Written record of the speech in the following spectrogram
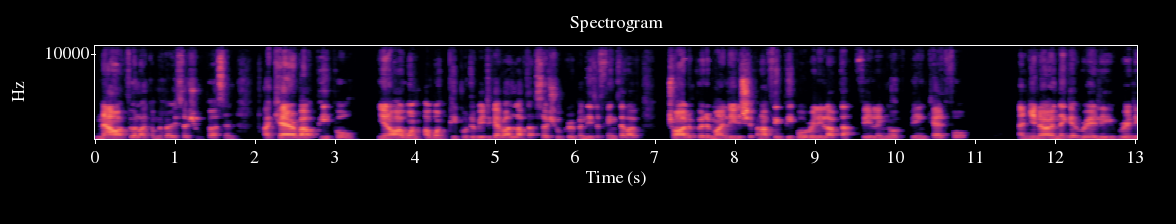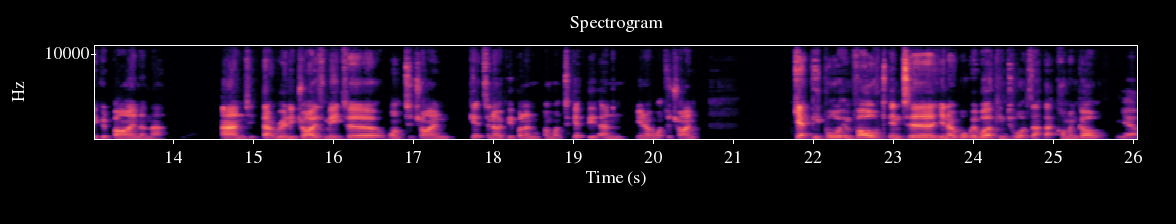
now. I feel like I'm a very social person. I care about people. You know, I want I want people to be together. I love that social group, and these are things that I've tried to put in my leadership. And I think people really love that feeling of being cared for and you know, and they get really, really good buy-in on that, and that really drives me to want to try and get to know people and, and want to get and you know want to try and get people involved into you know what we're working towards that that common goal. Yeah.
